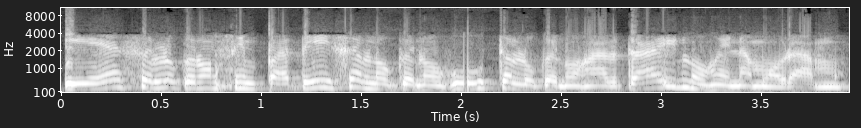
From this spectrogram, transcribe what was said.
y eso es lo que nos simpatiza, lo que nos gusta, lo que nos atrae y nos enamoramos.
